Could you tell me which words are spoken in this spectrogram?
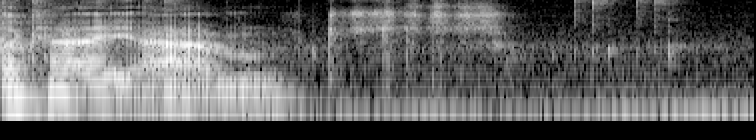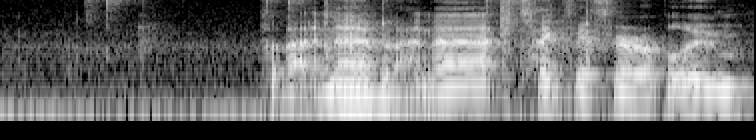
Okay, um, put that in there, put that in there, take the ethereal bloom,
